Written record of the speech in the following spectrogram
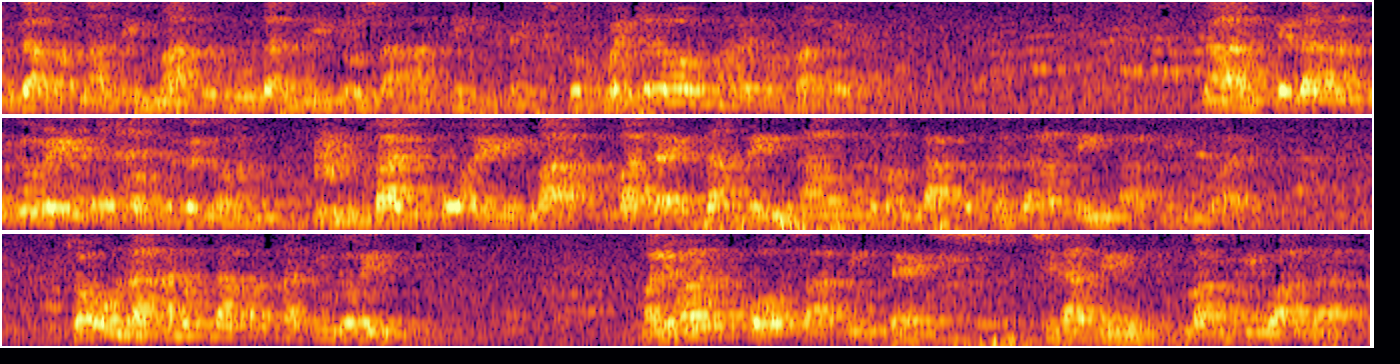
ang dapat nating matutunan dito sa ating teksto? May dalawang mahalagang bagay na kailangan natin gawin upang sa ganun tayo po ay ma madaig natin ang anumang takot na darating sa ating buhay. So una, anong dapat natin gawin? Maliwanag po sa ating text, sinabi, magtiwala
